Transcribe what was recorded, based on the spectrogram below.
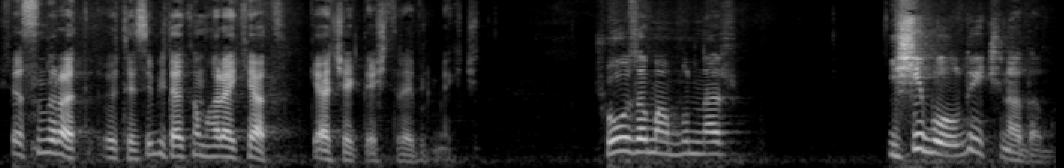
işte sınır ötesi bir takım harekat gerçekleştirebilmek için. Çoğu zaman bunlar işi bu olduğu için adamın.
